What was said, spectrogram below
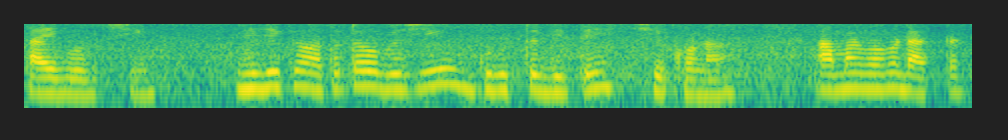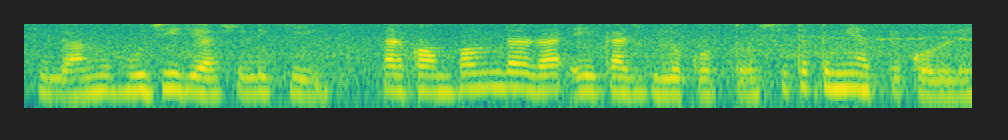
তাই বলছি, নিজেকে অতটাও বেশি গুরুত্ব দিতে শেখো না। আমার বাবা ডাক্তার ছিল, আমি বুঝি যে আসলে কি। তার কম্পাউন্ডাররা এই কাজগুলো করতো, সেটা তুমি আজকে করলে।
